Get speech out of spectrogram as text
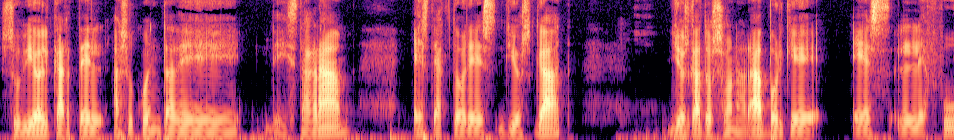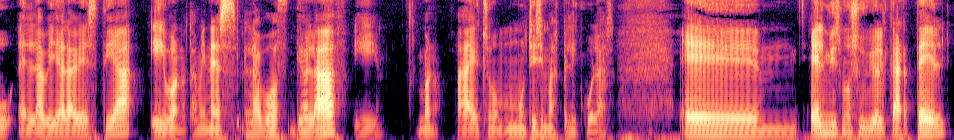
subió el cartel a su cuenta de Instagram. Este actor es Josh Gad. Josh Gad os sonará porque es Le Fou en La Bella y la Bestia y bueno, también es la voz de Olaf y bueno, ha hecho muchísimas películas. Eh, él mismo subió el cartel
